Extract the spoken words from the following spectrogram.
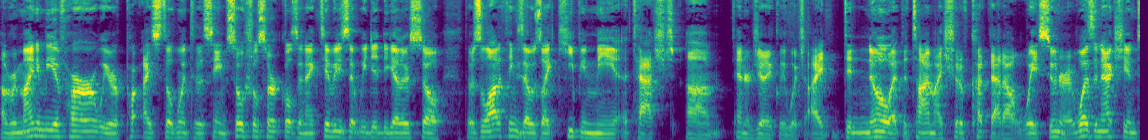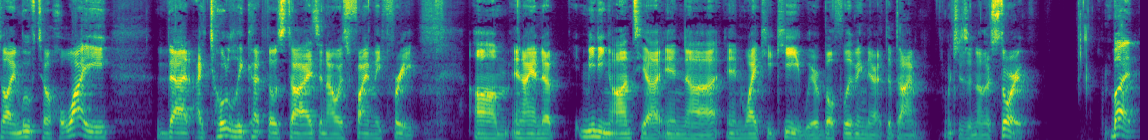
uh, reminded me of her. We were, I still went to the same social circles and activities that we did together. So there's a lot of things that was like keeping me attached um, energetically, which I didn't know at the time. I should have cut that out way sooner. It wasn't actually until I moved to Hawaii that I totally cut those ties and I was finally free. Um, and I ended up meeting Antia in uh, in Waikiki. We were both living there at the time, which is another story. But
